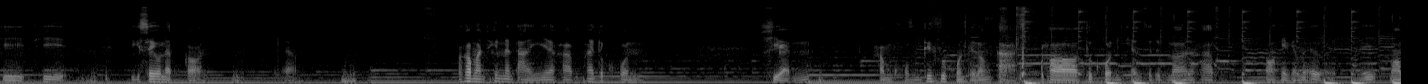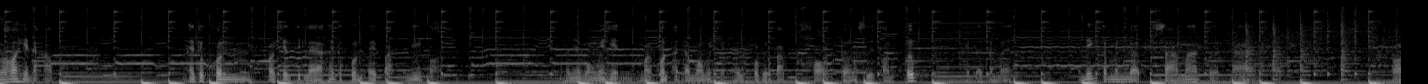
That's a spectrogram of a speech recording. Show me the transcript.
ที่ที่ Pixel Lab ก่อนนะครับพอเข้ามาขึ้นหน้าต่างอย่างนี้นะครับ ให้ทุกคนเขียนคำคมที่ทุกคนจะต้องการ พอทุกคนเขียนเสร็จเรียบร้อยนะครับ มองเห็นกันไหมเอ่ยอันนี้มองไม่ค่อยเห็นนะครับ ให้ทุกคนพอเขียนเสร็จแล้วให้ทุกคนไปปรับอันนี้ก่อนมันยังมองไม่เห็นบางคนอาจจะมองไม่เห็นให้ทุกคนไปปรับขอบตัวหนังสือก่อนปุ๊บเห็นแล้วใช่ไหมอันนี้จะเป็นแบบสามารถเปิดได้ครับพอ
